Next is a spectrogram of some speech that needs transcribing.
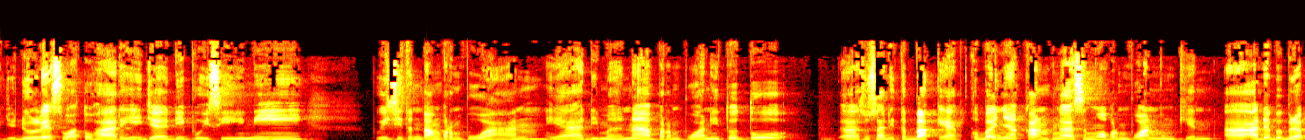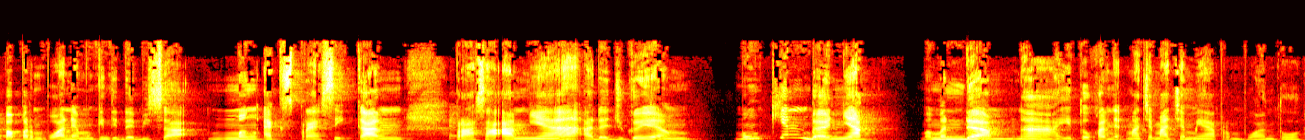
judulnya suatu hari. Jadi puisi ini puisi tentang perempuan ya, di mana perempuan itu tuh eh, susah ditebak ya. Kebanyakan nggak semua perempuan mungkin. Eh, ada beberapa perempuan yang mungkin tidak bisa mengekspresikan perasaannya. Ada juga yang mungkin banyak memendam. Nah, itu kan macam-macam ya perempuan tuh.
